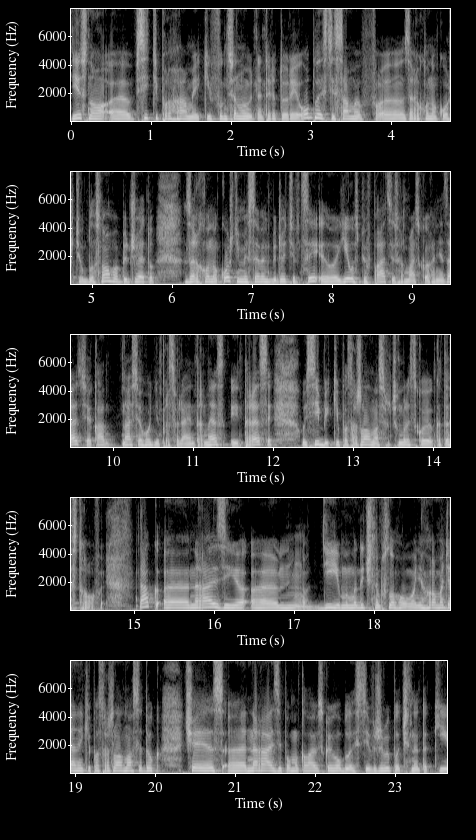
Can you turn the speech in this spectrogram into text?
дійсно е, всі ті програми, які функціонують на території області, саме в, е, за рахунок коштів обласного бюджету, за рахунок коштів місцевих бюджетів, це є у співпраці з громадською організацією, яка на сьогодні представляє інтереси осіб, які постраждали внаслідок Чорнобильської катастрофи. Так наразі е, медичне обслуговування громадян, які постраждали внаслідок ЧС. Е, Наразі по Миколаївській області вже виплачена такі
